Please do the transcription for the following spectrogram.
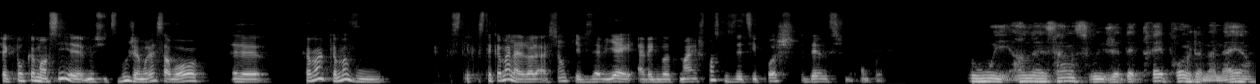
Fait que pour commencer, euh, M. Thibault, j'aimerais savoir comment, comment vous. C'était comment la relation que vous aviez avec votre mère? Je pense que vous étiez proche d'elle, si je ne me trompe pas. Oui, en un sens, oui, j'étais très proche de ma mère.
